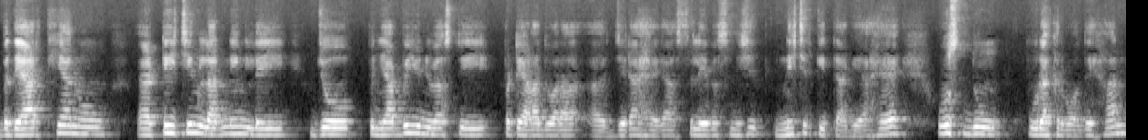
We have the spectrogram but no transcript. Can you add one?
ਵਿਦਿਆਰਥੀਆਂ ਨੂੰ ਟੀਚਿੰਗ ਲਰਨਿੰਗ ਲਈ ਜੋ ਪੰਜਾਬੀ ਯੂਨੀਵਰਸਿਟੀ ਪਟਿਆਲਾ ਦੁਆਰਾ ਜਿਹੜਾ ਹੈਗਾ ਸਿਲੇਬਸ ਨਿਸ਼ਚਿਤ ਕੀਤਾ ਗਿਆ ਹੈ, ਉਸ ਨੂੰ ਪੂਰਾ ਕਰਵਾਉਂਦੇ ਹਨ।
